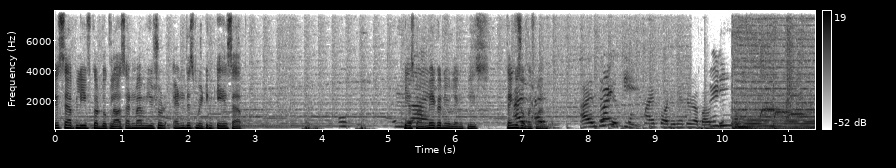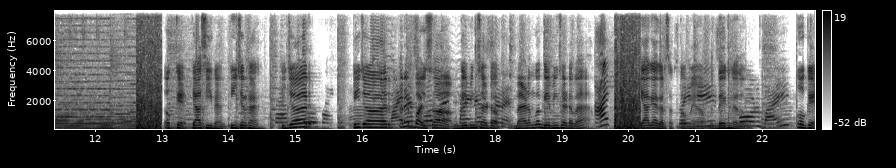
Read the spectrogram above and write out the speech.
ASAP leave कर दो class and ma'am you should end this meeting ASAP. okay. Yes, ma'am. Make a new link, please. Thank you so much, ma'am. I'll just my coordinator about Ready? it. Okay, क्या सीन है? टीचर कहाँ है? Teacher, teacher. अरे भाई साहब, गेमिंग सेटअप. मैडम का गेमिंग सेटअप है. क्या क्या कर सकता हूँ मैं देखने दो। Okay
